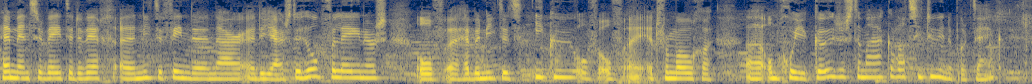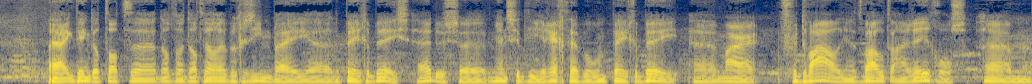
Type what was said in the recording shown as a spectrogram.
He, mensen weten de weg niet te vinden naar de juiste hulpverleners. Of hebben niet het IQ of, of het vermogen om goede keuzes te maken. Wat ziet u in de praktijk? Nou ja, ik denk dat, dat, dat we dat wel hebben gezien bij de PGB's. Hè? Dus mensen die recht hebben op een PGB, maar verdwalen in het woud aan regels. Um,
